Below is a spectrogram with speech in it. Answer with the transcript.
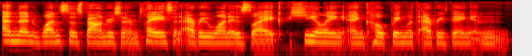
And then once those boundaries are in place and everyone is like healing and coping with everything, and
